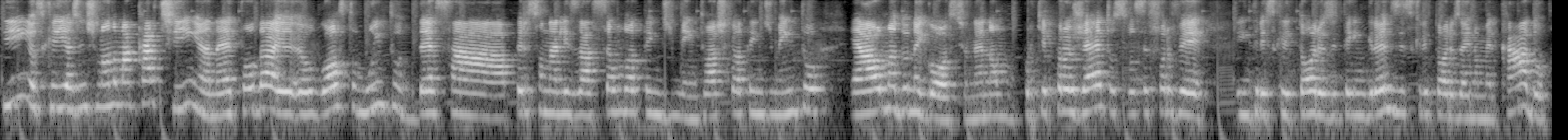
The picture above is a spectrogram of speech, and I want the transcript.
Sim, eu queria, a gente manda uma cartinha, né? Toda, eu, gosto muito dessa personalização do atendimento. Eu acho que o atendimento é a alma do negócio, né? Não, porque projetos, se você for ver entre escritórios, e tem grandes escritórios aí no mercado,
